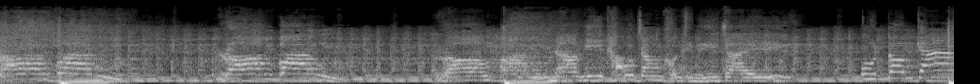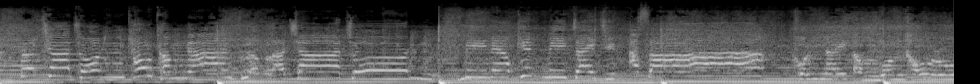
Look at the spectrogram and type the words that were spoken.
ร้องปัง ร้องปัง ร้องปังนามีเขาจำคนที่มีใจ อุดมการประชาชนเขาทำงานเพื่อประชาชน มีแนวคิดมีใจจิตอาสา คนในตำบลเขารู้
